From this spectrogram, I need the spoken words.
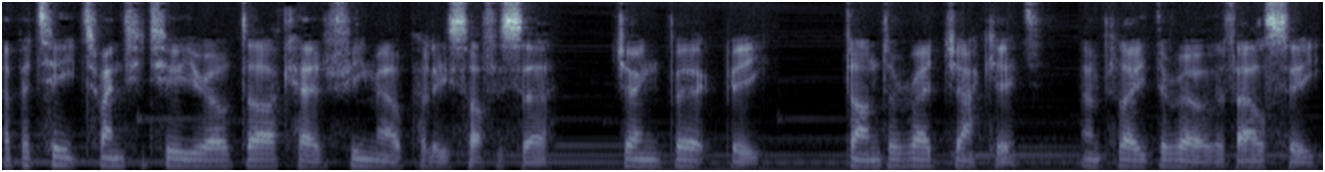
A petite 22 year old dark haired female police officer, Joan Birkby, donned a red jacket and played the role of Elsie.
